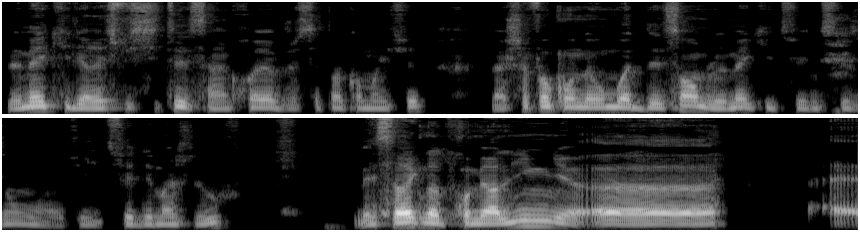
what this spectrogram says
le, mec, il est ressuscité. C'est incroyable. Je sais pas comment il fait. Mais à chaque fois qu'on est au mois de décembre, le mec, il te fait une saison, il te fait des matchs de ouf. Mais c'est vrai que notre première ligne, euh, euh,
